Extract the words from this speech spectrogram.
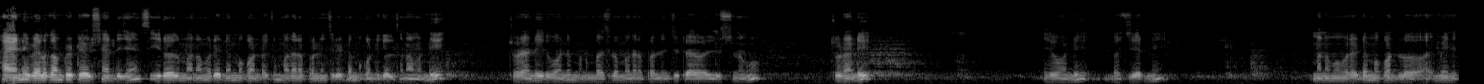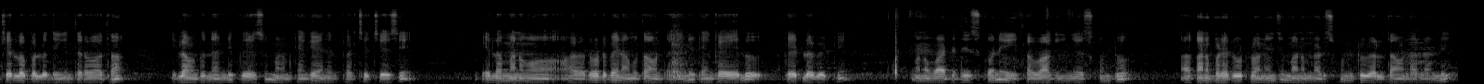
Hi అండి welcome to traditional designs ఈరోజు మనం రెడ్డమ్మకొండకి మదనపల్లి నుంచి రెడ్డమ్మకొండకి వెళ్తున్నామండి. చూడండి ఇదిగోండి మనం బస్సులో మదనపల్లి నుంచి ట్రావెల్ చేస్తున్నాము. చూడండి. ఇదిగోండి బస్ జర్నీ మనము రెడ్డమ్మకొండలో ఐ మీన్ చెర్లోపల్లిలో దిగిన తర్వాత ఇలా ఉంటుందండి ప్లేస్ మనం టెంకాయ అనేది పర్చేజ్ చేసి ఇలా మనము ఆ రోడ్డు పైన అమ్ముతూ ఉంటాయండి టెంకాయలు ప్లేట్లో పెట్టి మనం వాటిని తీసుకొని ఇట్లా వాకింగ్ చేసుకుంటూ కనపడే రూట్లో నుంచి మనం నడుచుకుంటూ వెళ్తూ ఉండాలండి.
